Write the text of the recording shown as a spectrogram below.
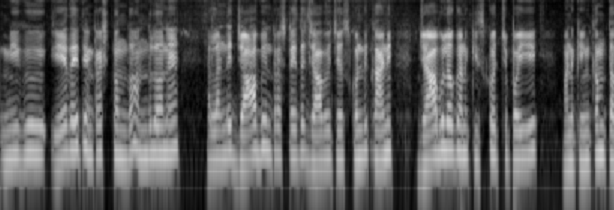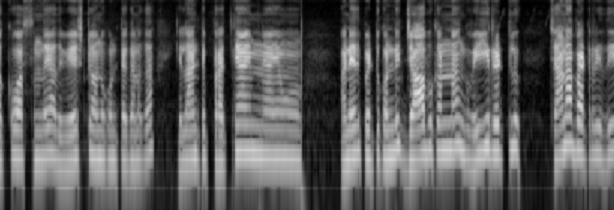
మీకు ఏదైతే ఇంట్రెస్ట్ ఉందో అందులోనే వెళ్ళండి జాబ్ ఇంట్రెస్ట్ అయితే జాబ్ చేసుకోండి. కానీ జాబులో కనుక ఇసుకొచ్చిపోయి మనకి ఇన్కమ్ తక్కువ వస్తుంది అది వేస్ట్ అనుకుంటే కనుక ఇలాంటి ప్రత్యామ్నాయం అనేది పెట్టుకోండి. జాబ్ కన్నా ఇంక వెయ్యి రెట్లు చాలా బెటర్ ఇది.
